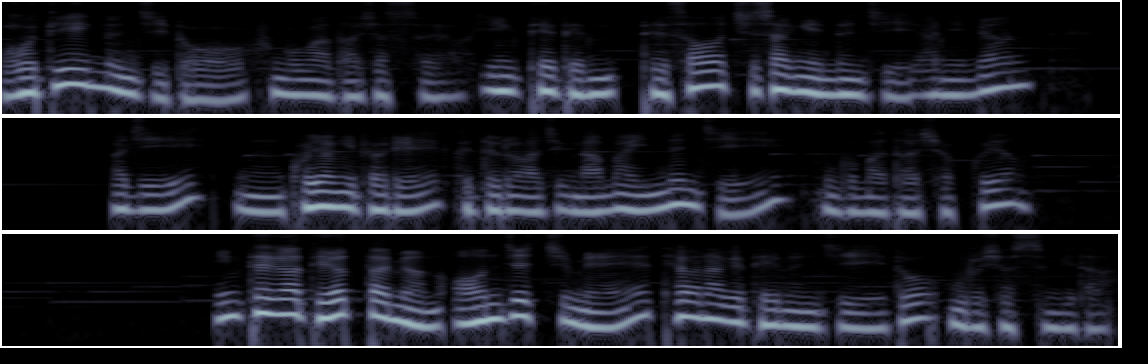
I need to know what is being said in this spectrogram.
어디에 있는지도 궁금하다 하셨어요. 잉태돼서 지상에 있는지 아니면 아직 음, 고양이 별에 그대로 아직 남아 있는지 궁금하다 하셨고요. 잉태가 되었다면 언제쯤에 태어나게 되는지도 물으셨습니다.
